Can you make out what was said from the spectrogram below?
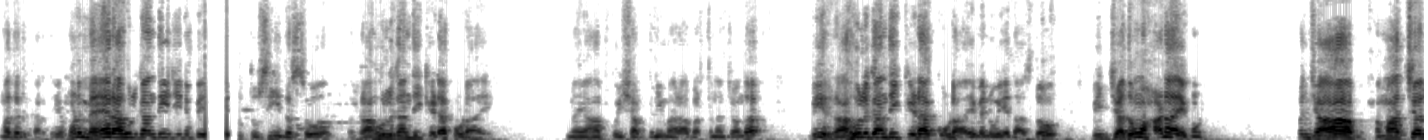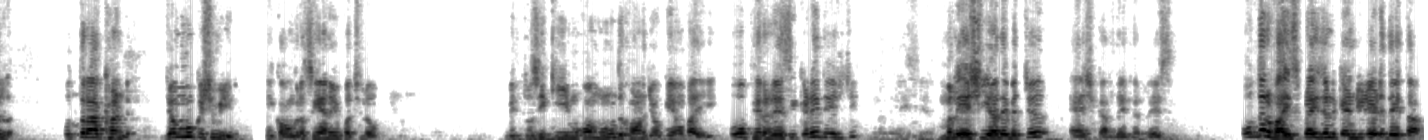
ਮਦਦ ਕਰਦੇ ਆ। ਹੁਣ ਮੈਂ ਰਾਹੁਲ ਗਾਂਧੀ ਜੀ ਨੂੰ ਤੁਸੀਂ ਦੱਸੋ ਰਾਹੁਲ ਗਾਂਧੀ ਕਿਹੜਾ ਘੋੜਾ ਹੈ ਮੈਂ ਆਪ ਕੋਈ ਸ਼ਬਦ ਨਹੀਂ ਮਾਰਾ ਵਰਤਣਾ ਚਾਹੁੰਦਾ। ਵੀ ਰਾਹੁਲ ਗਾਂਧੀ ਕਿਹੜਾ ਘੋੜਾ ਹੈ ਮੈਨੂੰ ਇਹ ਦੱਸ ਦਿਓ ਵੀ ਜਦੋਂ ਹੜ ਆਏ ਹੁਣ ਪੰਜਾਬ ਹਿਮਾਚਲ ਉੱਤਰਾਖੰਡ ਜੰਮੂ ਕਸ਼ਮੀਰ ਇਹ ਕਾਂਗਰਸੀਆਂ ਨੂੰ ਵੀ ਪੁੱਛ ਲਓ ਵੀ ਤੁਸੀਂ ਕੀ ਮੂੰਹ ਮੂੰਹ ਦਿਖਾਉਣ ਜੋਗੇ ਹੋ ਭਾਈ? ਉਹ ਫਿਰ ਰਹੇ ਸੀ ਕਿਹੜੇ ਦੇਸ਼ 'ਚ ਮਲੇਸ਼ੀਆ। ਦੇ ਵਿੱਚ ਐਸ਼ ਕਰਦੇ ਫਿਰ ਰਹੇ ਸੀ। ਉਧਰ ਵਾਈਸ ਪ੍ਰੈਜ਼ੀਡੈਂਟ ਕੈਂਡੀਡੇਟ ਦੇਤਾ।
